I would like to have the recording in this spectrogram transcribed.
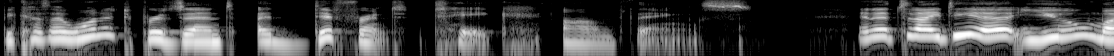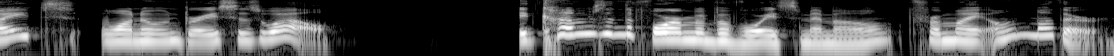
because I wanted to present a different take on things. And it's an idea you might want to embrace as well. It comes in the form of a voice memo from my own mother,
